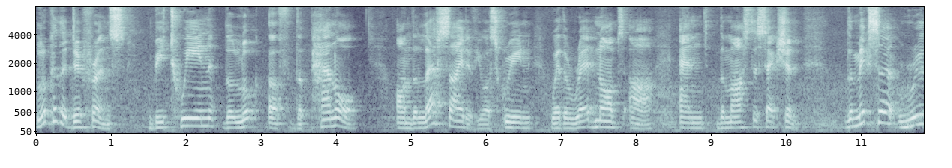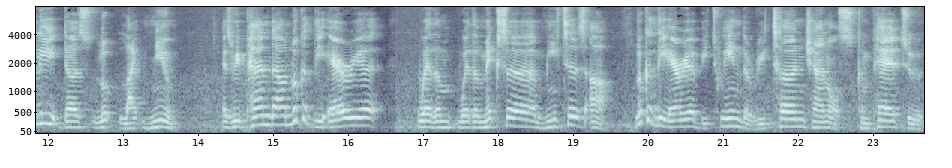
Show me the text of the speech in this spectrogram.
Look at the difference between the look of the panel on the left side of your screen where the red knobs are and the master section. The mixer really does look like new. As we pan down, look at the area where the, where the mixer meters are. Look at the area between the return channels compared to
